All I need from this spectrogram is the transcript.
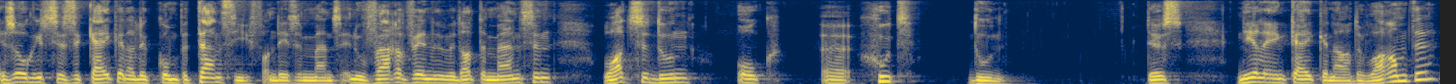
is ook iets te kijken naar de competentie van deze mensen. In hoeverre vinden we dat de mensen wat ze doen ook uh, goed doen. Dus niet alleen kijken naar de warmte,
